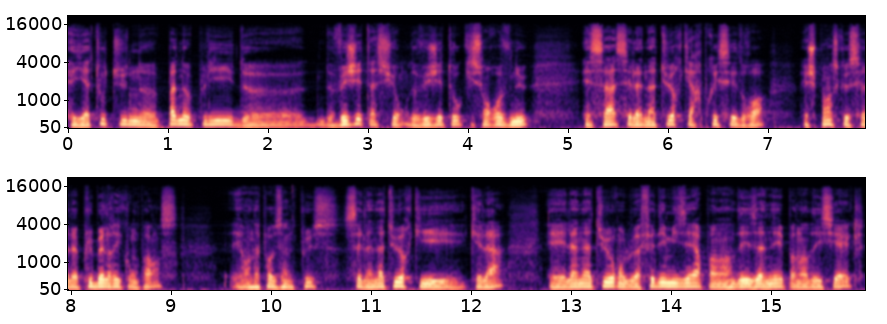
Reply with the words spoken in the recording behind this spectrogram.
Et il y a toute une panoplie de, végétation, de végétaux qui sont revenus. Et ça, c'est la nature qui a repris ses droits. Et je pense que c'est la plus belle récompense. Et on n'a pas besoin de plus. C'est la nature qui, est là. Et la nature, on lui a fait des misères pendant des années, pendant des siècles,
